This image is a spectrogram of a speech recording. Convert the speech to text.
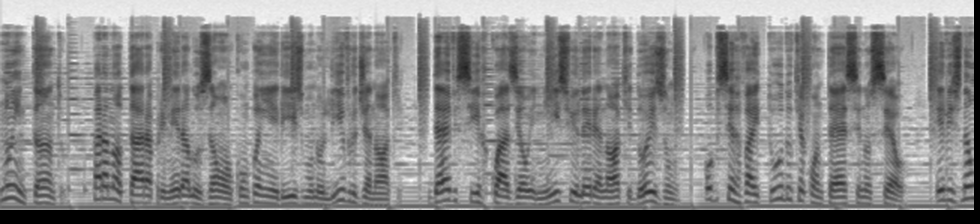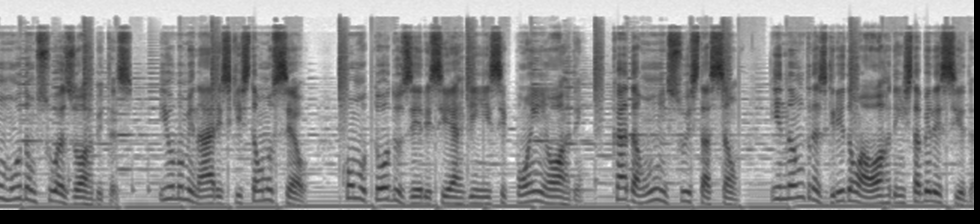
No entanto, para notar a primeira alusão ao companheirismo no livro de Enoque, deve-se ir quase ao início e ler Enoque 2.1. Observai tudo o que acontece no céu, eles não mudam suas órbitas, e os luminares que estão no céu, como todos eles se erguem e se põem em ordem, cada um em sua estação, e não transgridam a ordem estabelecida.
